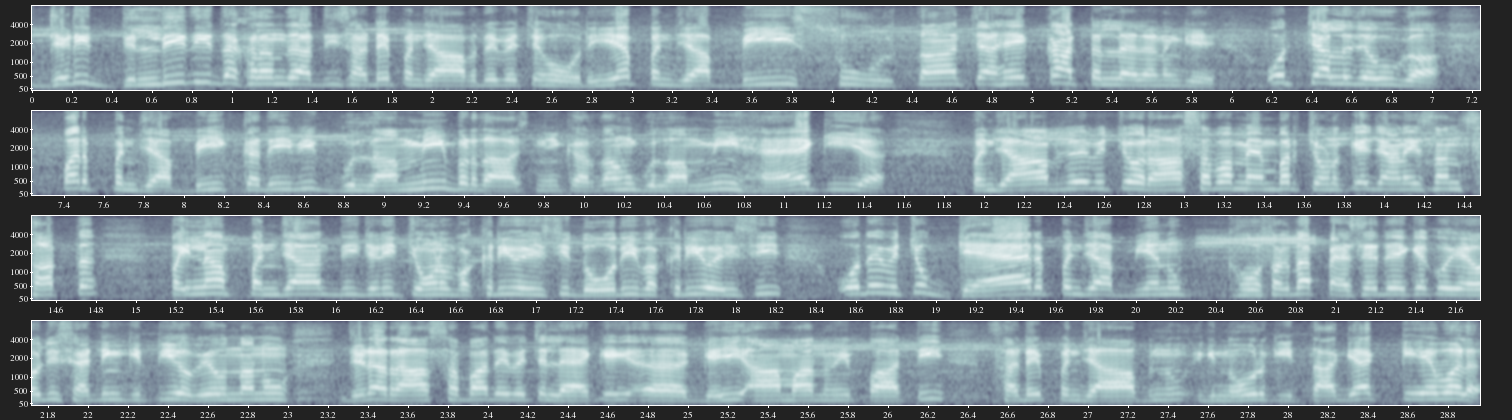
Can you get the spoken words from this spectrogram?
ਜਿਹੜੀ ਦਿੱਲੀ ਦੀ ਦਖਲਅੰਦਾਜ਼ੀ ਸਾਡੇ ਪੰਜਾਬ ਦੇ ਵਿੱਚ ਹੋ ਰਹੀ ਹੈ, ਪੰਜਾਬੀ ਸਹੂਲਤਾਂ ਚਾਹੇ ਘੱਟ ਲੈ ਲੈਣਗੇ, ਉਹ ਚੱਲ ਜਾਊਗਾ। ਪਰ ਪੰਜਾਬੀ ਕਦੀ ਵੀ ਗੁਲਾਮੀ ਬਰਦਾਸ਼ਤ ਨਹੀਂ ਕਰਦਾ। ਹੁਣ ਗੁਲਾਮੀ ਹੈ ਕੀ ਆ? ਪੰਜਾਬ ਦੇ ਵਿੱਚੋਂ ਰਾਜ ਸਭਾ ਮੈਂਬਰ ਚੁਣ ਕੇ ਜਾਣੇ ਸਨ 7 ਪਹਿਲਾਂ ਪੰਜਾਂ ਦੀ ਜਿਹੜੀ ਚੋਣ ਵੱਖਰੀ ਹੋਈ ਸੀ, ਦੋ ਦੀ ਵੱਖਰੀ ਹੋਈ ਸੀ। ਉਹਦੇ ਵਿੱਚੋਂ ਗੈਰ ਪੰਜਾਬੀਆਂ ਨੂੰ ਹੋ ਸਕਦਾ ਪੈਸੇ ਦੇ ਕੇ ਕੋਈ ਇਹੋ ਜਿਹੀ ਸੈਟਿੰਗ ਕੀਤੀ ਹੋਵੇ। ਉਹਨਾਂ ਨੂੰ ਜਿਹੜਾ ਰਾਜ ਸਭਾ ਦੇ ਵਿੱਚ ਲੈ ਕੇ ਗਈ ਆਮ ਆਦਮੀ ਪਾਰਟੀ, ਸਾਡੇ ਪੰਜਾਬ ਨੂੰ ਇਗਨੋਰ ਕੀਤਾ ਗਿਆ। ਕੇਵਲ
